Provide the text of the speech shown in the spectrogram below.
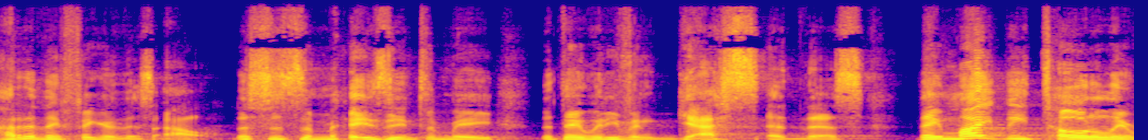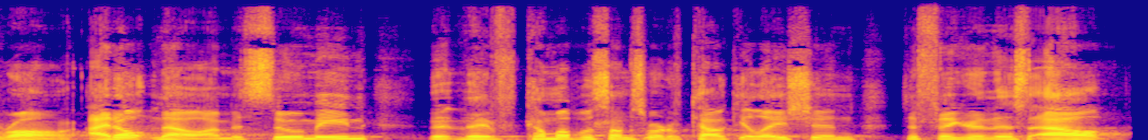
how did they figure this out? This is amazing to me that they would even guess at this. They might be totally wrong. I don't know. I'm assuming that they've come up with some sort of calculation to figure this out,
